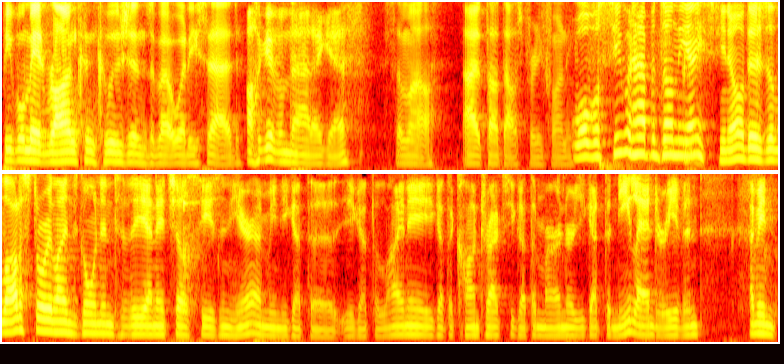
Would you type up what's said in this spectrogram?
people made wrong conclusions about what he said I'll give him that, I guess. somehow. I thought that was pretty funny. Well, we'll see what happens on the ice. You know, there's a lot of storylines going into the NHL season here. I mean, you got the you got the Line, A, you got the contracts, you got the Marner, you got the Nylander. Even, I mean,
